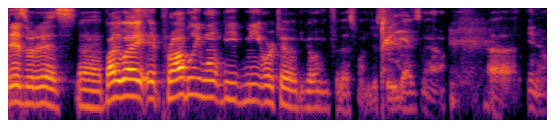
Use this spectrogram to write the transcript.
it is what it is. Uh, by the way, it probably won't be me or Toad going for this one, just so you guys know. Uh, you know,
